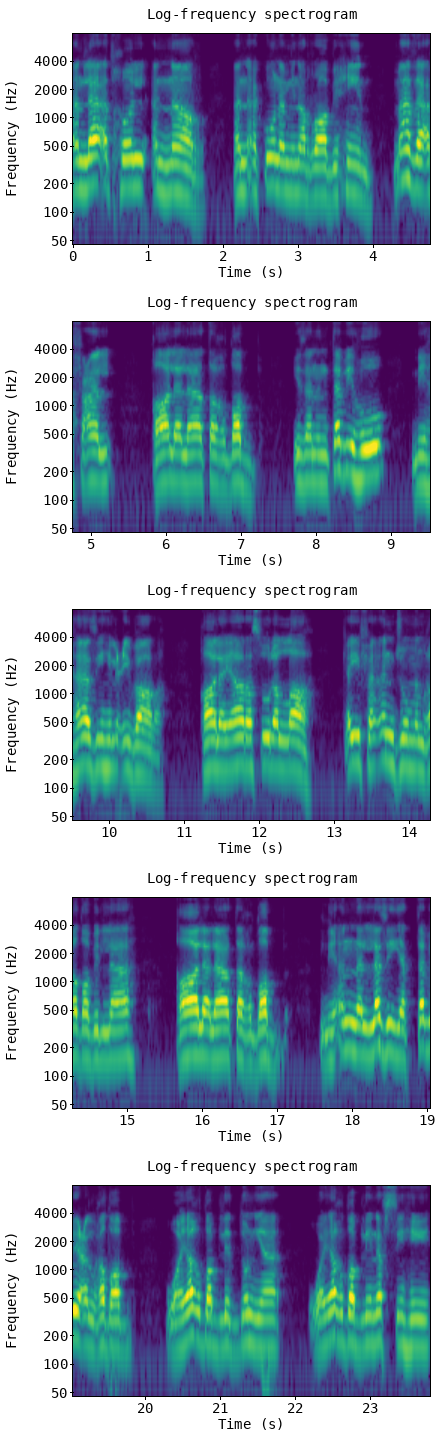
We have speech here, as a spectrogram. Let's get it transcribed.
أن لا أدخل النار أن أكون من الرابحين ماذا أفعل؟ قال لا تغضب إذا انتبهوا لهذه العبارة. قال يا رسول الله كيف أنجو من غضب الله؟ قال لا تغضب لأن الذي يتبع الغضب ويغضب للدنيا ويغضب لنفسه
